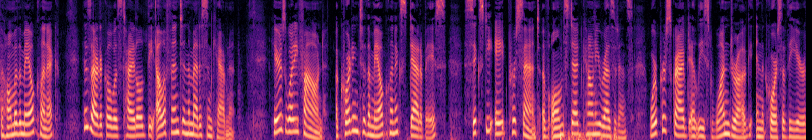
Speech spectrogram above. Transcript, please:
the home of the Mayo Clinic. His article was titled The Elephant in the Medicine Cabinet. Here's what he found. According to the Mayo Clinic's database, 68% of Olmsted County residents were prescribed at least one drug in the course of the year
